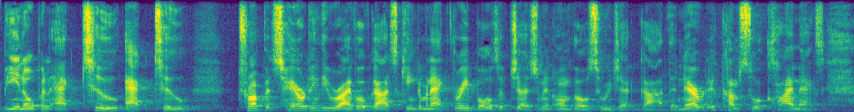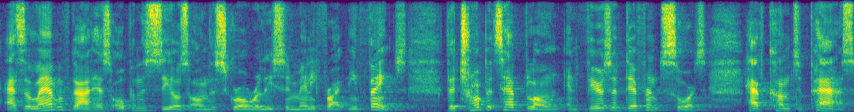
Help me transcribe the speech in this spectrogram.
being open, Act 2, Act 2, trumpets heralding the arrival of God's kingdom, and Act 3, bowls of judgment on those who reject God. The narrative comes to a climax as the Lamb of God has opened the seals on the scroll, releasing many frightening things. The trumpets have blown, and fears of different sorts have come to pass.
